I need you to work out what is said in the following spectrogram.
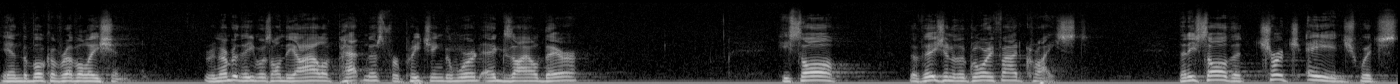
in the book of Revelation. Remember that he was on the Isle of Patmos for preaching the word, exiled there. He saw the vision of the glorified Christ. Then he saw the church age, which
